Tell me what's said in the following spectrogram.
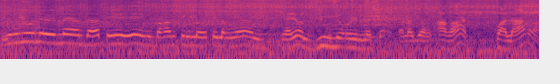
Yung Uni Oil na yan dati eh, bakanting lote lang yan. Ngayon, Uni Oil na siya. Talagang angat, balanga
